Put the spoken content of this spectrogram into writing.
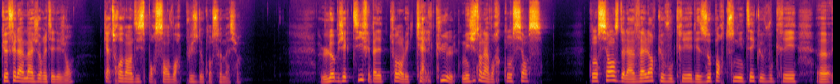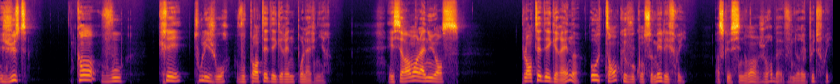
Que fait la majorité des gens? 90% voire plus de consommation. L'objectif n'est pas d'être toujours dans le calcul, mais juste en avoir conscience. Conscience de la valeur que vous créez, des opportunités que vous créez. Euh, juste quand vous créez tous les jours, vous plantez des graines pour l'avenir. Et c'est vraiment la nuance. Plantez des graines autant que vous consommez les fruits. Parce que sinon, un jour, bah, vous n'aurez plus de fruits.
